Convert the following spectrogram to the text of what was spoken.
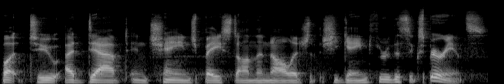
but to adapt and change based on the knowledge that she gained through this experience.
